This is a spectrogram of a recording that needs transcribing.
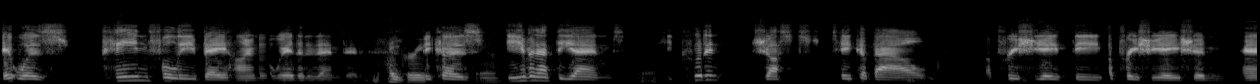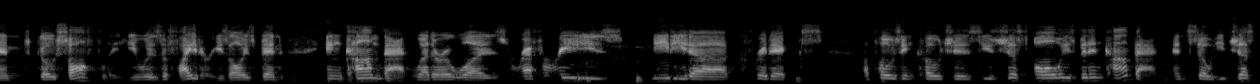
It was painfully Boeheim the way that it ended. I agree. Because Yeah. even at the end, Yeah. he couldn't just take a bow, appreciate the appreciation, and go softly. He was a fighter. He's always been in combat, whether it was referees, media, critics, opposing coaches. He's just always been in combat. And so he just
